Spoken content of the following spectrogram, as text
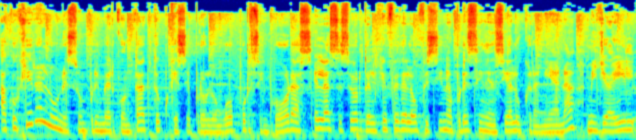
acogiera el lunes un primer contacto que se prolongó por cinco horas. El asesor del jefe de la oficina presidencial ucraniana, Mijail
